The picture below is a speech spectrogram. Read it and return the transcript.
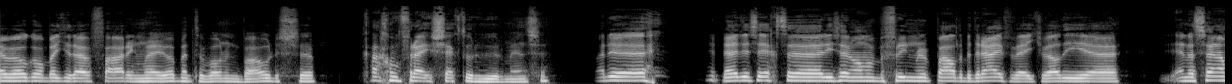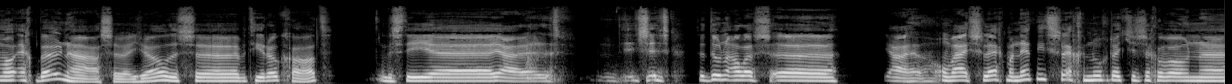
hebben ook al een beetje de ervaring mee hoor, met de woningbouw. Dus uh, ga gewoon vrije sector huren, mensen. Maar de, nee, dit is echt, die zijn allemaal bevriend met bepaalde bedrijven, weet je wel. Die, en dat zijn allemaal echt beunhazen, weet je wel. Dus we hebben het hier ook gehad. Dus die, uh, ja, ze, ze, doen alles uh, ja, onwijs slecht, maar net niet slecht genoeg dat je ze gewoon uh,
